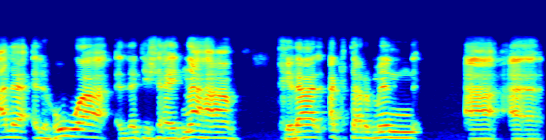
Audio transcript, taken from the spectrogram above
على الهوة التي شاهدناها خلال أكثر من آه، آه،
